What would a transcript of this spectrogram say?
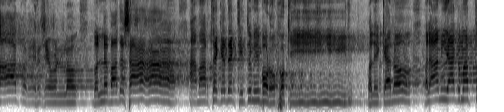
হা করে হেসে উঠল। বললে, বাদশাহ, আমার থেকে দেখছি তুমি বড় ফকির। বলে, কেন? বলে, আমি একমাত্র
